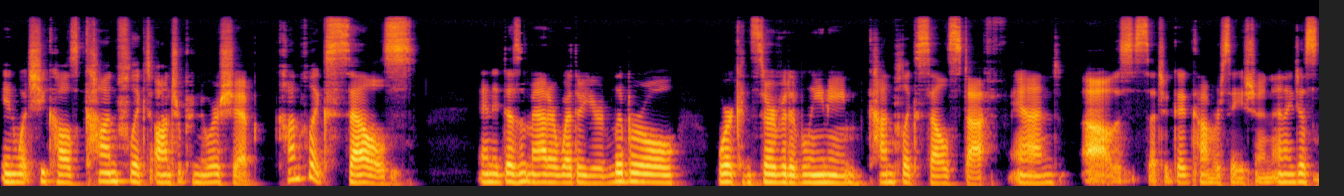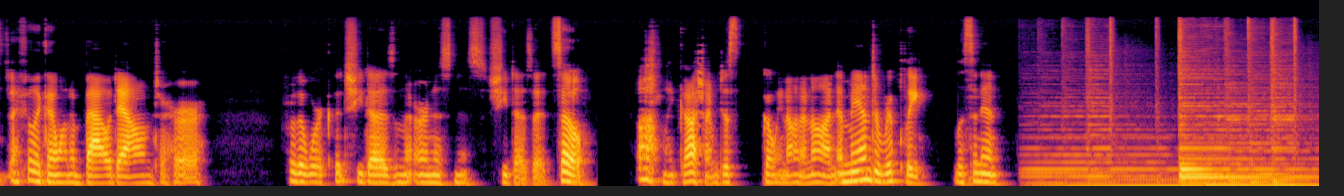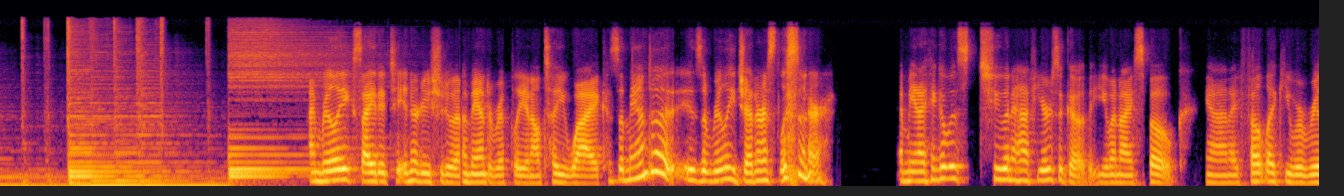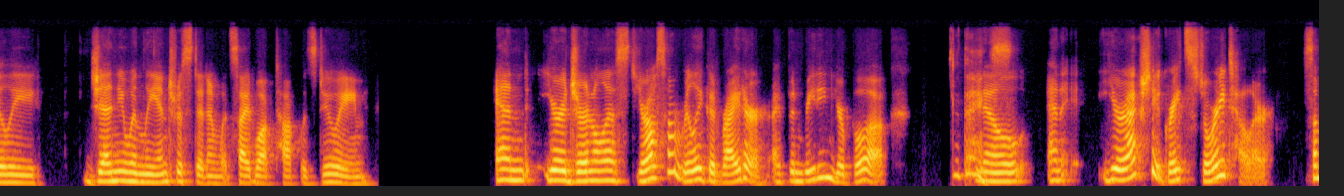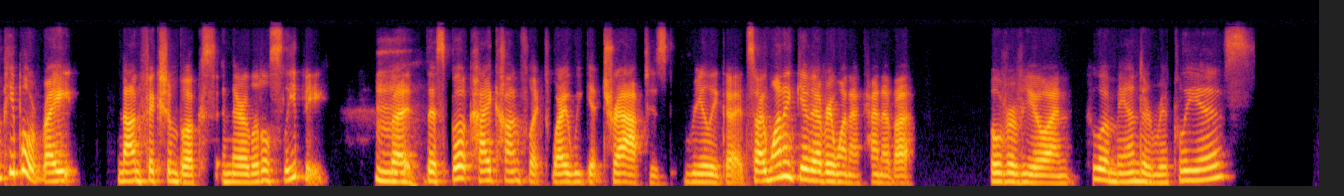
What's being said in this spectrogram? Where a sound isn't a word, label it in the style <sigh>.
in what she calls conflict entrepreneurship. Conflict sells, and it doesn't matter whether you're liberal or conservative leaning, conflict sells stuff. And oh, this is such a good conversation. And I just, I feel like I want to bow down to her for the work that she does and the earnestness she does it. So, oh my gosh, I'm just going on and on. Amanda Ripley, listen in. I'm really excited to introduce you to Amanda Ripley, and I'll tell you why. Because Amanda is a really generous <laughs> listener. I mean, I think it was two and a half years ago that you and I spoke, and I felt like you were really genuinely interested in what Sidewalk Talk was doing. And you're a journalist. You're also a really good writer. I've been reading your book. Thanks. You know, and you're actually a great storyteller. Some people write nonfiction books and they're a little sleepy. Mm. But this book, High Conflict, Why We Get Trapped, is really good. So I want to give everyone a kind of a overview on who Amanda Ripley is,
